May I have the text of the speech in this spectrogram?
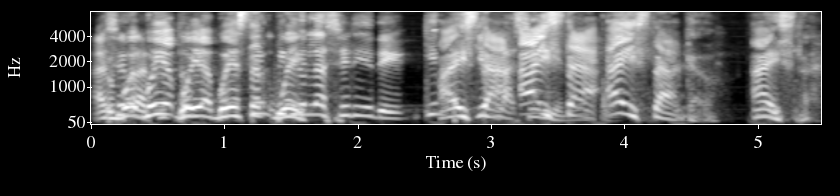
hace Voy- voy a- voy a- voy a estar- ¿Quién pidió la serie de. ¿quién Ahí pidió está, la serie ahí de está, Echo? ahí está, cabrón. Ahí está.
